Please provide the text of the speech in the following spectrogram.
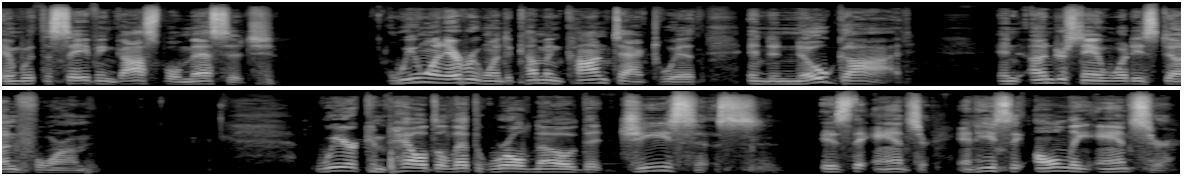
and with the saving gospel message. We want everyone to come in contact with and to know God and understand what He's done for them. We are compelled to let the world know that Jesus is the answer, and He's the only answer.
